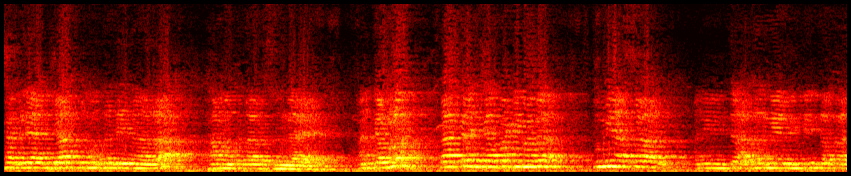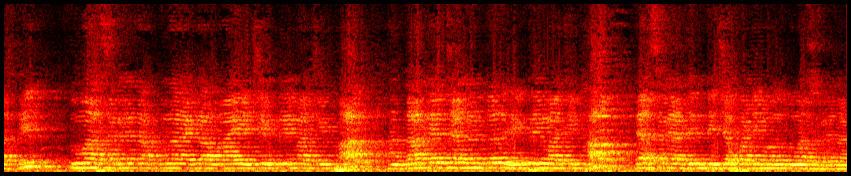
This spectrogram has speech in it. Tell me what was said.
सगळ्यात जास्त मत देणारा हा मतदारसंघ आहे आणि त्यामुळं तात्यांच्या पाठीमाग तुम्ही असाल आणि आदरणीय नितीन काका असतील तुम्हा सगळ्यांना पुन्हा एकदा मायेची प्रेमाची थाप आणि तात्याच्या नंतर ही प्रेमाची थाप या सगळ्या जनतेच्या पाठीमाग तुम्हा सगळ्यांना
